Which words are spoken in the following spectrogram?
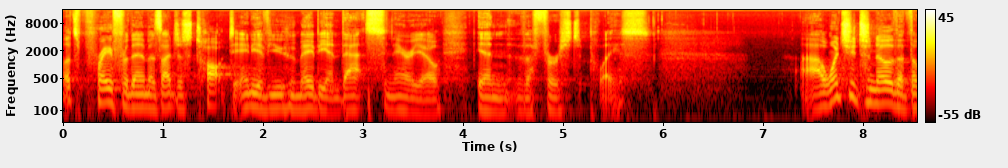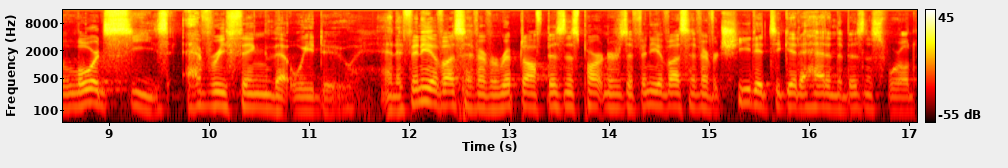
Let's pray for them as I just talk to any of you who may be in that scenario in the first place. I want you to know that the Lord sees everything that we do. And if any of us have ever ripped off business partners, if any of us have ever cheated to get ahead in the business world,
